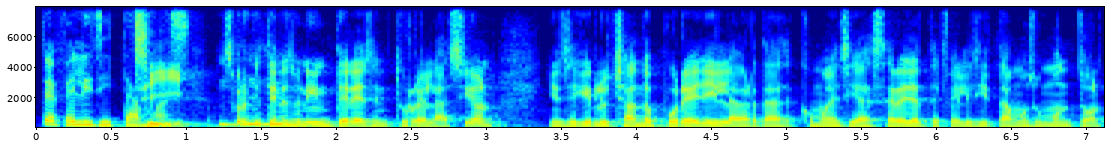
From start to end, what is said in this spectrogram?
te felicitamos. Sí, es porque tienes un interés en tu relación y en seguir luchando por ella y la verdad, como decía Estrella, te felicitamos un montón.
